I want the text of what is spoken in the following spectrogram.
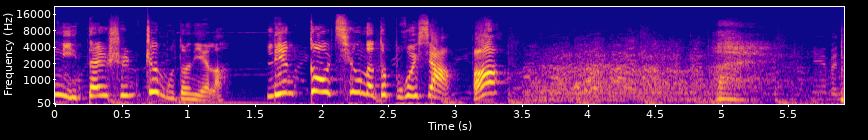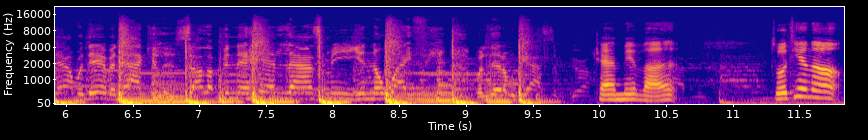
你单身这么多年了，连高清的都不会下啊！” 唉。这还没完，昨天呢，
